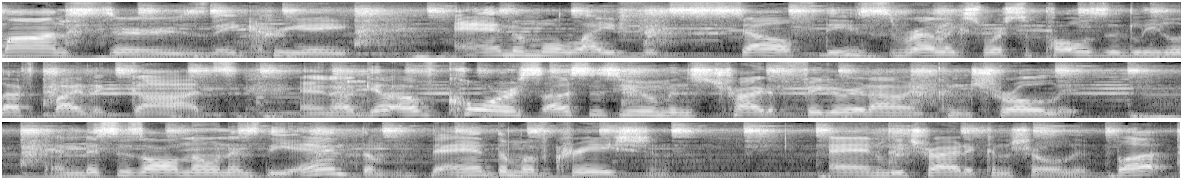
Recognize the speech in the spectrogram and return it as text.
monsters, they create animal life itself. These relics were supposedly left by the gods. And of course, us as humans try to figure it out and control it. And this is all known as the anthem, the anthem of creation. And we try to control it. But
